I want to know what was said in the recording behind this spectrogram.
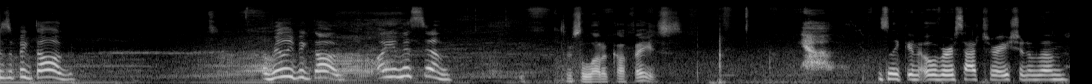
There's a big dog. A really big dog. Oh, you missed him. There's a lot of cafes. Yeah, it's like an oversaturation of them.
